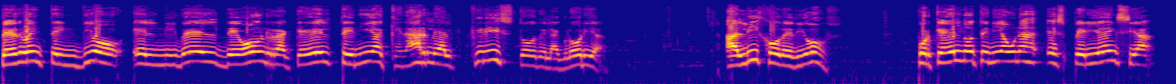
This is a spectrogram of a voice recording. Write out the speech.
Pedro entendió el nivel de honra que él tenía que darle al Cristo de la gloria, al Hijo de Dios, porque él no tenía una experiencia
